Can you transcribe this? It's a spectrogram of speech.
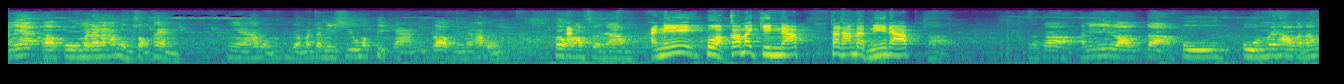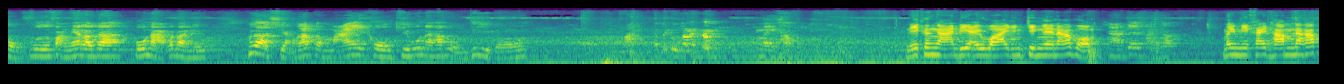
อันเนี้ยเราปูมาแล้วนะครับผมสองแผ่นนี่นะครับผมเดี๋ยวมันจะมีคิ้วมาปิดงานอีกรอบหนึงนะครับผมเพื่อความสวยงามอันนี้ปลวกก็ไม่กินนะครับ ถ้าทำแบบนี้นะครับใช่แล้วก็อันนี้เราจะปูปูนไม่เท่ากันนะครับผมคือฝั่งเนี้ยเราจะปูหนากว่าหน่อยนึงเพื่อเฉียงรับกับไม้โครงคิ้วนะครับ ผมที่อยู่ตรงนู้นไปเดี๋ยวไปดูกันเลยครับไม่ครับ นี่คืองาน DIY จริง ๆ เลยนะครับผมงานแก้ไขครับ ไม่มีใครทำนะครับ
